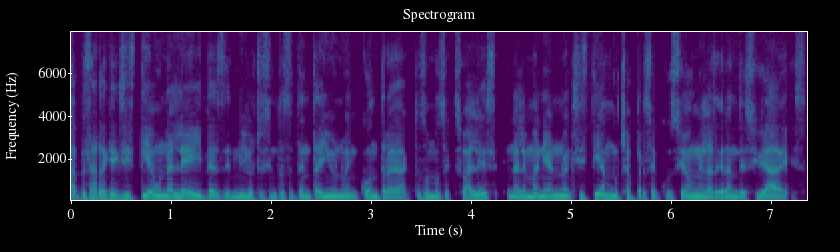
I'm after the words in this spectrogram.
A pesar de que existía una ley desde 1871 en contra de actos homosexuales, en Alemania no existía mucha persecución en las grandes ciudades.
